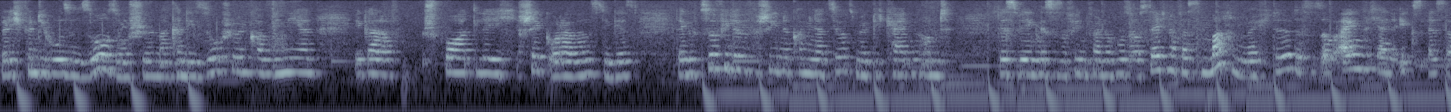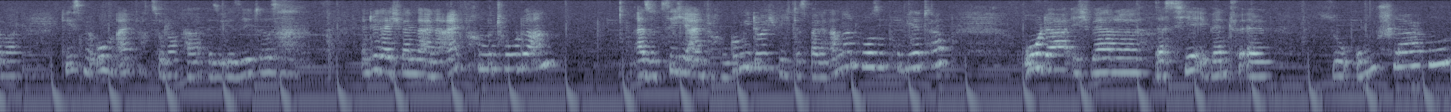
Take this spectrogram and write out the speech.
weil ich finde die Hose so, so schön. Man kann die so schön kombinieren, egal ob sportlich, schick oder sonstiges. Da gibt es so viele verschiedene Kombinationsmöglichkeiten und deswegen ist es auf jeden Fall eine Hose, aus der ich noch was machen möchte. Das ist auch eigentlich eine XS, aber die ist mir oben einfach zu locker. Also ihr seht es. Entweder ich wende eine einfache Methode an, also ziehe hier einfach ein Gummi durch, wie ich das bei den anderen Hosen probiert habe. Oder ich werde das hier eventuell so umschlagen.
